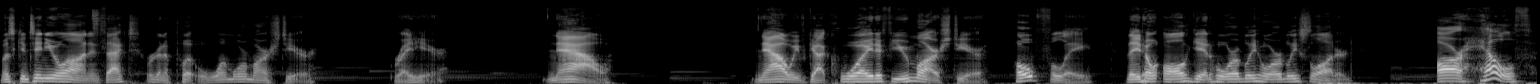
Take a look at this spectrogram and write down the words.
Must continue on. In fact, we're going to put one more marsh deer right here. Now. Now we've got quite a few marsh deer. Hopefully, they don't all get horribly, horribly slaughtered. Our health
